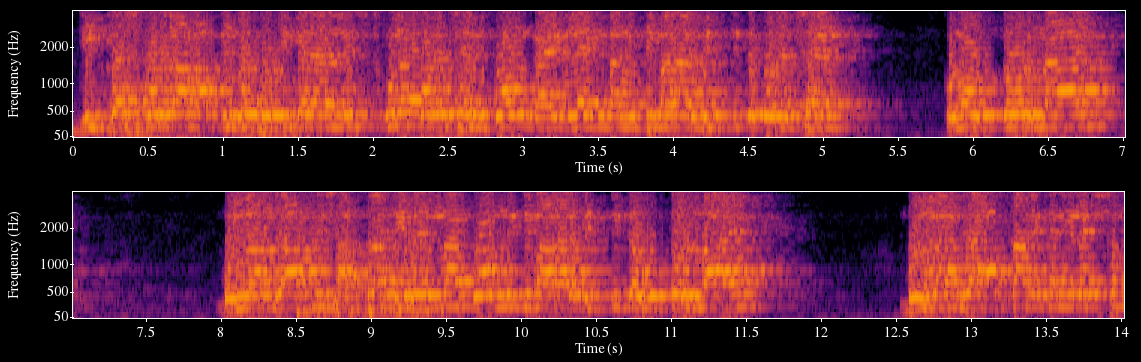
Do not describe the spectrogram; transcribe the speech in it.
জিজ্ঞাসা করলাম, আপনি যে প্রতীকের অ্যানালিস্টগুলো করেছেন, কোন গাইডলাইন বা নীতিমালার ভিত্তিতে করেছেন? কোনো উত্তর নাই। বললাম যে আপনি সাপলা দিবেন না, কোন নীতিমালার ভিত্তিতে উত্তর নাই? বললাম যে আপনার এখানে ইলেকশন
